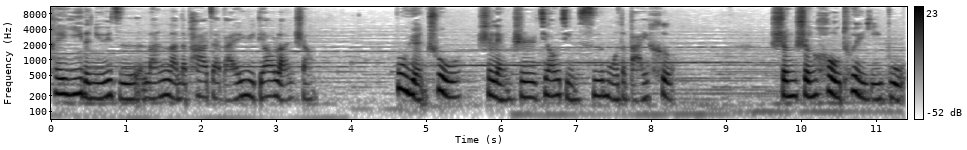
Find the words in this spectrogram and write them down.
黑衣的女子懒懒地趴在白玉雕栏上，不远处是两只交颈厮磨的白鹤。生生后退一步，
